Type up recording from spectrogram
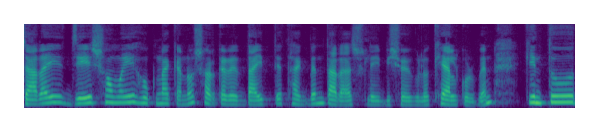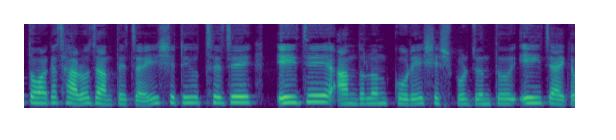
যারাই যে সময়ে হোক না কেন সরকারের দায়িত্বে থাকবেন, তারা আসলে এই বিষয়গুলো খেয়াল করবেন। কিন্তু তোমার কাছে আরও জানতে চাই, সেটি হচ্ছে যে এই যে আন্দোলন করে শেষ পর্যন্ত, এই জায়গা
